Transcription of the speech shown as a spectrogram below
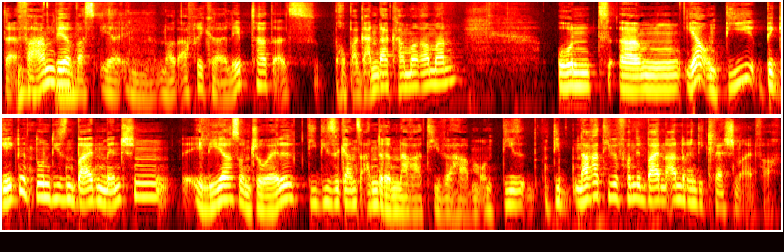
Da erfahren wir, was er in Nordafrika erlebt hat als Propagandakameramann. Und ähm, ja, und die begegnet nun diesen beiden Menschen, Elias und Joel, die diese ganz anderen Narrative haben. Und die, die Narrative von den beiden anderen, die clashen einfach.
